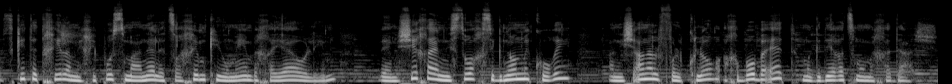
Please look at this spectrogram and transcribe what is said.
מסכית התחילה מחיפוש מענה לצרכים קיומיים בחיי העולים, והמשיכה אל ניסוח סגנון מקורי הנשען על פולקלור, אך בו בעת מגדיר עצמו מחדש.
